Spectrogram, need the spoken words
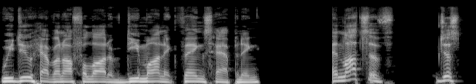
we do have an awful lot of demonic things happening and lots of just,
